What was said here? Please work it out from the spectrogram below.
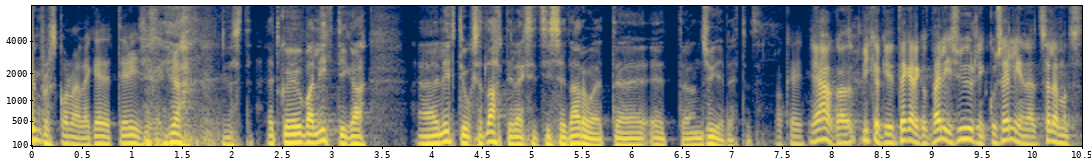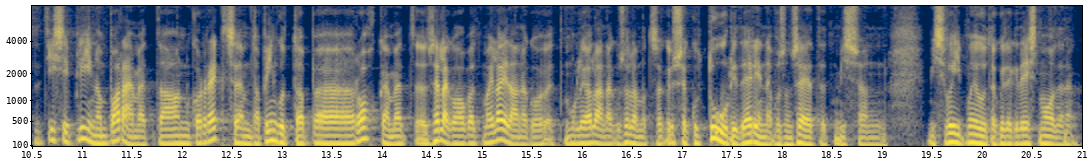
ümbruskonnale keedeti riisi. jah, just, et kui juba liftiga äh, lifti uksed lahti läksid, siis said aru, et, et on süüa tehtud okay.. jah, aga ikkagi tegelikult välisüürnik kui selline, et selles mõttes, et distsipliin on parem, et ta on korrektsem, ta pingutab äh, rohkem, et selle koha pealt ma ei laida nagu, et mul ei ole nagu selles mõttes, aga just see kultuuride erinevus on see, et, et mis on, mis võib mõjuda kuidagi teistmoodi nagu.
